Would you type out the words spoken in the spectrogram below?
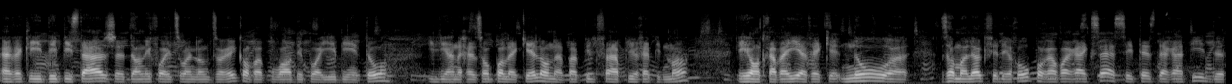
avec les dépistages dans les foyers de soins de longue durée qu'on va pouvoir déployer bientôt. Il y a une raison pour laquelle on n'a pas pu le faire plus rapidement et on travaille avec nos euh, homologues fédéraux pour avoir accès à ces tests rapides.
